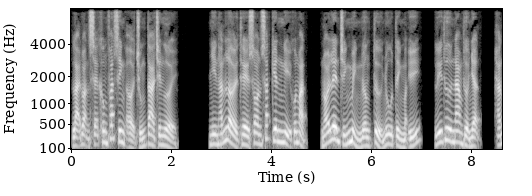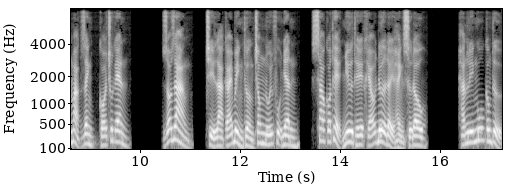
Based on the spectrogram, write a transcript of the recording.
lại đoạn sẽ không phát sinh ở chúng ta trên người. Nhìn hắn lời thề son sắt kiên nghị khuôn mặt, nói lên chính mình nương tử nhu tình mật ý, Lý Thư Nam thừa nhận, hắn mặc danh có chút ghen. Rõ ràng, chỉ là cái bình thường trong núi phụ nhân, sao có thể như thế khéo đưa đẩy hành sự đâu. Hắn Lý Ngũ công tử,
